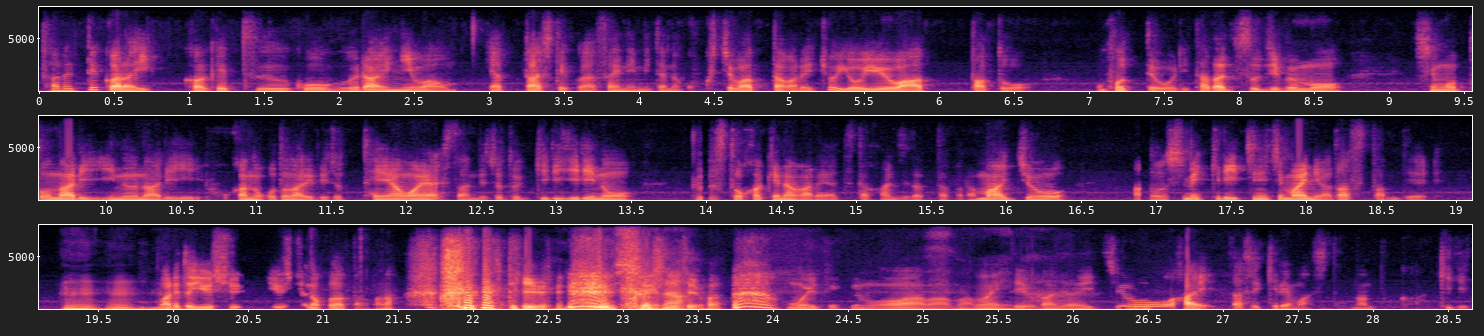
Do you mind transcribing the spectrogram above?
されてから1ヶ月後ぐらいにはや出してくださいねみたいな告知はあったから、一応余裕はあったと思っており、ただ、ちょっと自分も仕事なり犬なり他のことなりでちょっとてんやわやしたんで、ちょっとギリギリのブーストをかけながらやってた感じだったから、まあ一応、あの締め切り1日前には出せたんで、うんうん。割と優秀、優秀な子だったのかな？っていう優秀だ感じでは思いつつも、まあまあまあまあ、っていう感じで、一応、はい、出し切れました。なんとか、期日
